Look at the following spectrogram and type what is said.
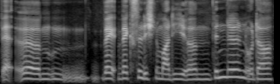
we ähm, we wechsle ich nochmal die ähm, Windeln oder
